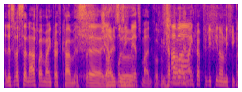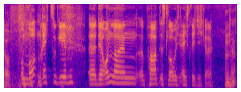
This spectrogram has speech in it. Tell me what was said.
alles, was danach bei Minecraft kam, ist äh, ja, muss ich mir jetzt mal angucken. Ich habe aber, aber, Minecraft für die vier noch nicht gekauft. Um Morten recht zu geben, äh, der Online-Part ist, glaube ich, echt richtig geil. Mhm. Ja.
